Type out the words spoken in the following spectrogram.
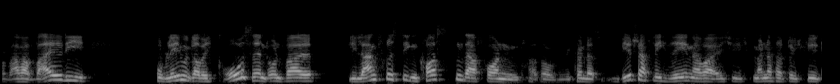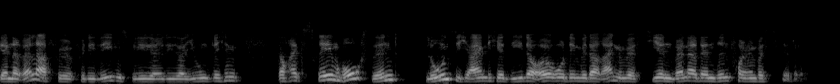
okay. aber weil die Probleme, glaube ich, groß sind und weil die langfristigen Kosten davon, also Sie können das wirtschaftlich sehen, aber ich, ich meine das natürlich viel genereller für, für die Lebenswege dieser Jugendlichen, doch extrem hoch sind, lohnt sich eigentlich jeder Euro, den wir da rein investieren, wenn er denn sinnvoll investiert ist.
